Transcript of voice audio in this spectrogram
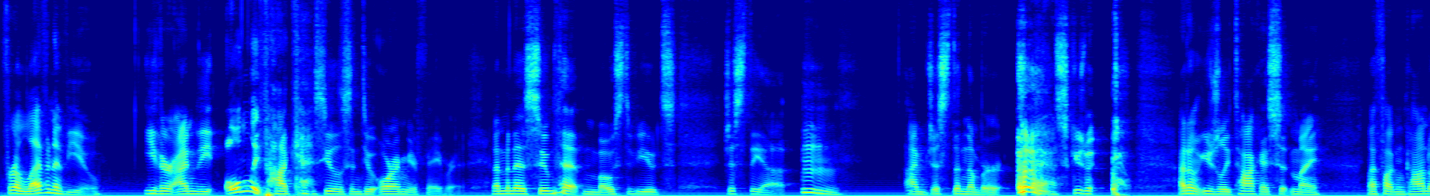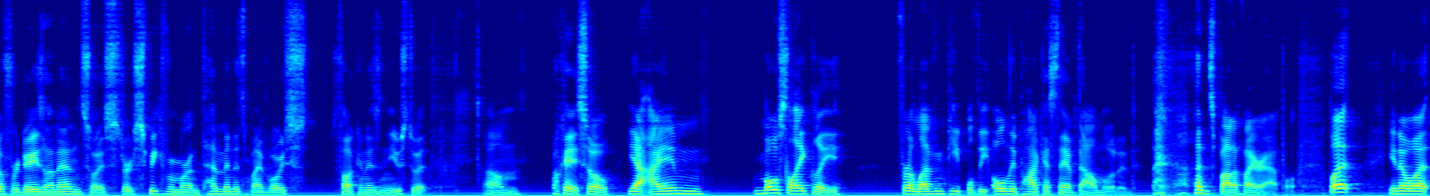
for 11 of you, either I'm the only podcast you listen to or I'm your favorite. And I'm going to assume that most of you, it's just the, uh, I'm just the number, excuse me. I don't usually talk. I sit in my, my fucking condo for days on end, so I start speaking for more than 10 minutes. My voice fucking isn't used to it. Um, okay, so yeah, I am most likely for 11 people the only podcast they have downloaded on Spotify or Apple. But you know what?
